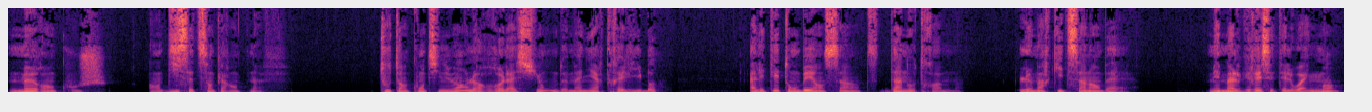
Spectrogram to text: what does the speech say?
meurt en couche en 1749. Tout en continuant leur relation de manière très libre, elle était tombée enceinte d'un autre homme, le marquis de Saint-Lambert. Mais malgré cet éloignement,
